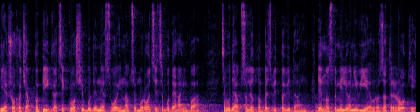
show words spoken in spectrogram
Якщо хоча б копійка цих коштів буде не освоєна в цьому році, це буде ганьба. Це буде абсолютно безвідповідально. 90 мільйонів євро за три роки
